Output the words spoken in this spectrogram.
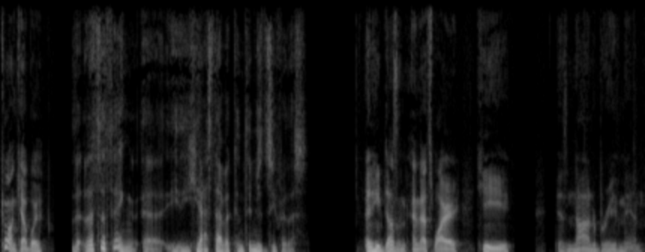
Come on, cowboy. Th- that's the thing. Uh, he, he has to have a contingency for this. And he doesn't, and that's why he is not a brave man.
